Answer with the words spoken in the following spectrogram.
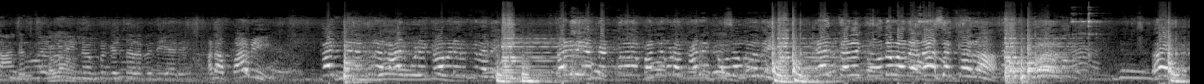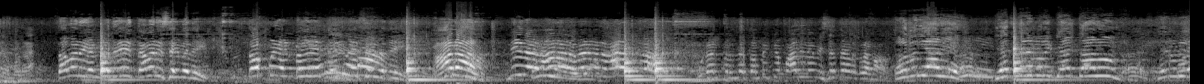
நாங்கள் நம்புங்கள் தளபதியாரே. அட பாவி. இருக்கிற காவல் இருக்கிறது. கல்விய பண்ணி கூட கதைக்கு உதவாத நாசக்காரா ஏய், தவறு என்பது தவறு செய்வது. தப்பு என்பது செய்வது. ஆனால் நீதான் ஆளாக வேண்டும் என்று ஆரம்பிக்கிறார் உடன் பிறந்த தம்பிக்கு பாலின விஷயத்தை இருக்கலாமா தளபதியாரே எத்தனை முறை கேட்டாலும் என்னுடைய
